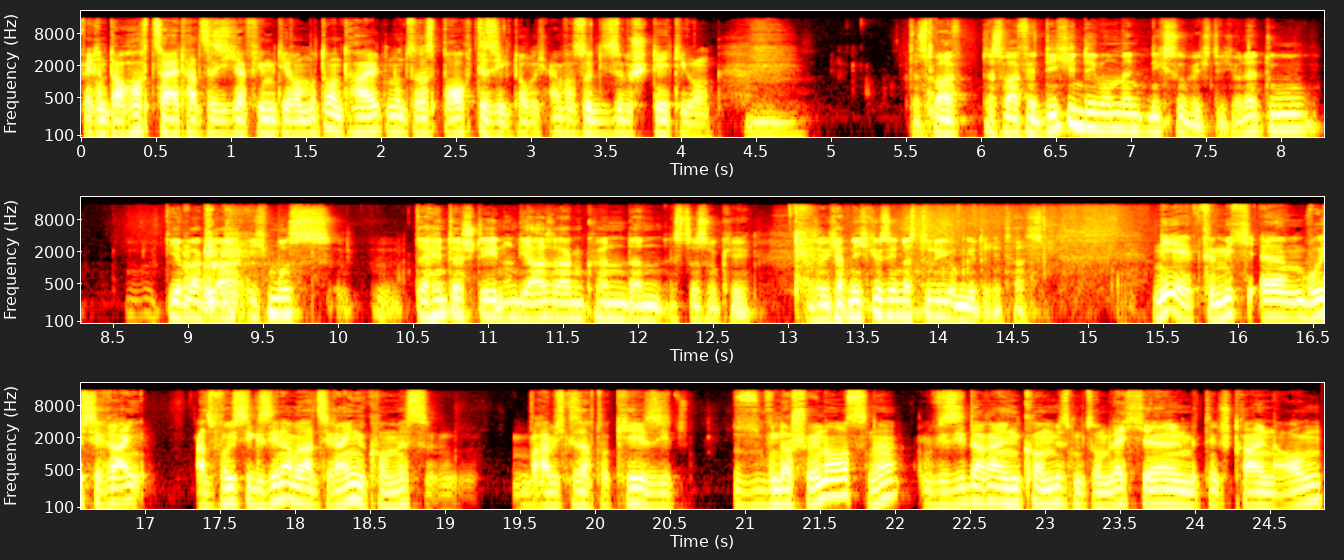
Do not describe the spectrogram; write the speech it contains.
Während der Hochzeit hat sie sich ja viel mit ihrer Mutter unterhalten und so, das brauchte sie, glaube ich, einfach so diese Bestätigung. Mhm. Das war, das war für dich in dem Moment nicht so wichtig, oder? Du, dir war klar, ich muss dahinter stehen und Ja sagen können, dann ist das okay. Also ich habe nicht gesehen, dass du dich umgedreht hast. Nee, für mich, ähm, wo ich sie rein, also wo ich sie gesehen habe, als sie reingekommen ist, habe ich gesagt, okay, sieht wunderschön aus, ne? Wie sie da reingekommen ist, mit so einem Lächeln, mit den strahlenden Augen.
